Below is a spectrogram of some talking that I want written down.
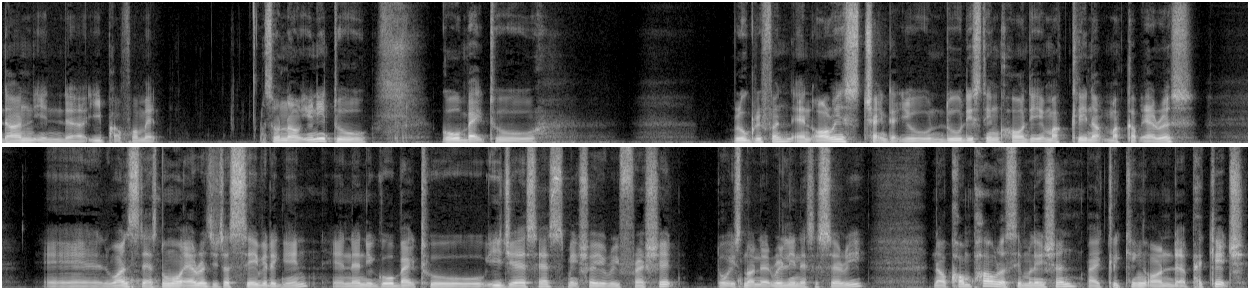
done in the EPUB format. So now you need to go back to BlueGriffon and always check that you do this thing called the mark cleanup markup errors. And once there's no more errors, you just save it again. And then you go back to EJSS, make sure you refresh it, though it's not really necessary. Now compile the simulation by clicking on the package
